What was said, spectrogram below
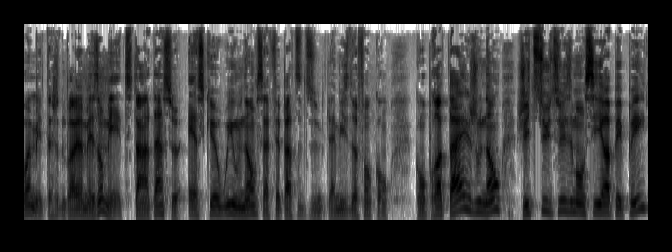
Oui, mais tu achètes une première maison, mais tu t'entends sur est-ce que oui ou non, ça fait partie de la mise de fonds qu'on qu'on protège ou non? J'ai-tu utilisé mon CAPP?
